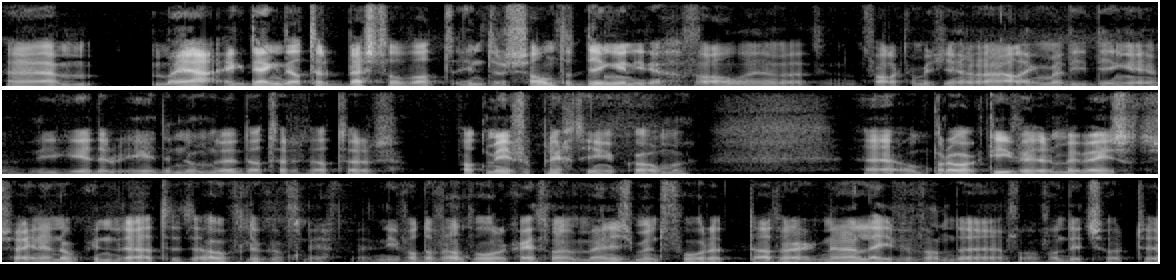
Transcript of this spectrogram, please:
Ehm, maar ja, ik denk dat er best wel wat interessante dingen in ieder geval... Hè, dan val ik een beetje in herhaling... maar die dingen die ik eerder, eerder noemde... Dat er, dat er wat meer verplichtingen komen... eh, om proactiever ermee bezig te zijn. En ook inderdaad het hoofdelijke... of in ieder geval de verantwoordelijkheid van het management... voor het daadwerkelijk naleven van, de, van, van dit soort... eh,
